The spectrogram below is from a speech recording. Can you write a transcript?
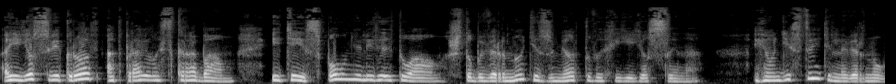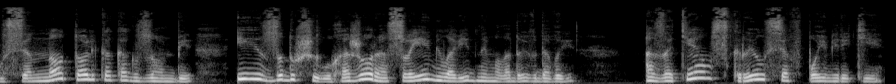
а ее свекровь отправилась к рабам, и те исполнили ритуал, чтобы вернуть из мертвых ее сына. И он действительно вернулся, но только как зомби, и задушил ухажера своей миловидной молодой вдовы, а затем скрылся в пойме реки.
